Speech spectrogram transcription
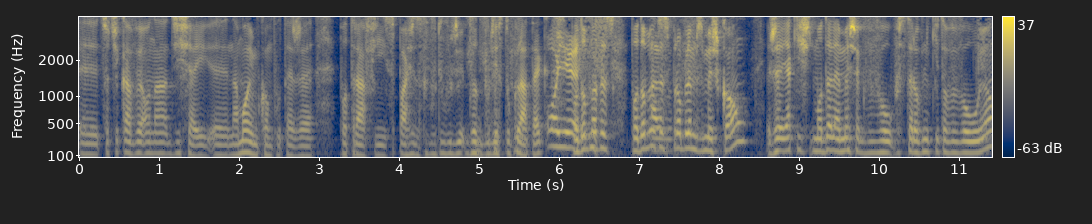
Y, co ciekawe, ona dzisiaj y, na moim komputerze potrafi spaść do 20 klatek. O Jezus. Podobno, to jest, podobno to jest problem z myszką, że jakieś modele myszek, sterowniki to wywołują,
